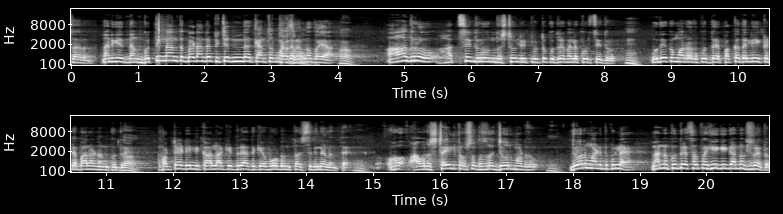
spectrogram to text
ಸರ್. ನನಗೆ ನಂಗೆ ಗೊತ್ತಿಲ್ಲ ಅಂತ ಬೇಡ ಅಂದ್ರೆ ಪಿಕ್ಚರ್ನಿಂದ ಕ್ಯಾನ್ಸಲ್ ಮಾಡ್ತಾರೆ ಅನ್ನೋ ಭಯ. ಆದ್ರೂ ಹತ್ಸಿದ್ರು ಒಂದು ಸ್ಟೂಲ್ ಇಟ್ಬಿಟ್ಟು ಕುದುರೆ ಮೇಲೆ ಕೂರ್ಸಿದ್ರು. ಉದಯ್ ಕುಮಾರ್ ಅವ್ರ ಕುದುರೆ ಪಕ್ಕದಲ್ಲಿ ಈ ಕಡೆ ಬಾಲಣ್ಣನ ಕುದುರೆ. ಹೊಟ್ಟೆ ಅಡಿಯಲ್ಲಿ ಕಾಲು ಹಾಕಿದ್ರೆ ಅದಕ್ಕೆ ಓಡು ಅಂತ ಸಿಗ್ನಲ್ ಅಂತೆ. ಅವ್ರ ಸ್ಟೈಲ್ ತೋರ್ಸೋಕೋಸ್ಕರ ಜೋರು ಮಾಡಿದ್ರು ಜೋರು ಮಾಡಿದ ಕೂಡಲೇ ನನ್ನ ಕುದುರೆ ಸ್ವಲ್ಪ ಹೀಗೀಗ ಅನ್ನೋಕೆ ಶುರು ಆಯ್ತು.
